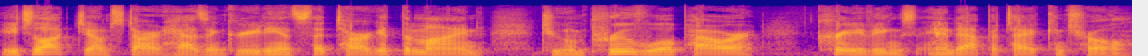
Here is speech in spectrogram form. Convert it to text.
ageLOC Jumpstart has ingredients that target the mind to improve willpower, cravings, and appetite control.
